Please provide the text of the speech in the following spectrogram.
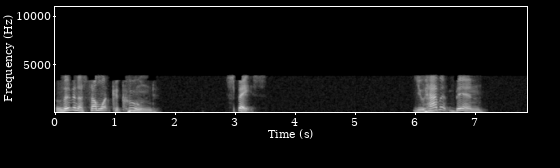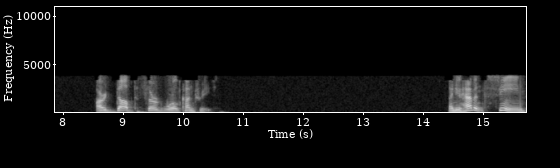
live in a somewhat cocooned space. You haven't been our dubbed third world countries. And you haven't seen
